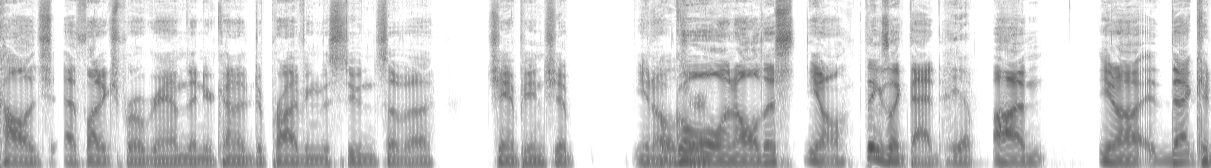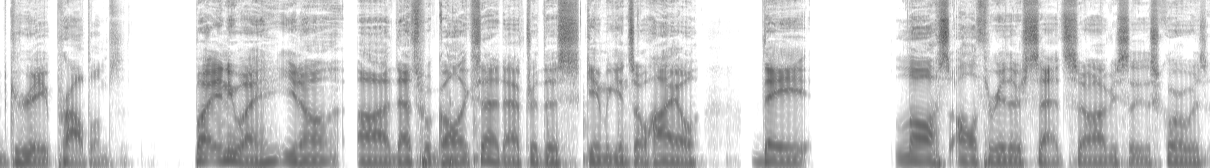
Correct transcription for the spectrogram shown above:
college athletics program, then you're kind of depriving the students of a championship, you know, Culture. goal and all this, you know, things like that. Yep. Um, you know, that could create problems. But anyway, you know, uh, that's what Gawlik said after this game against Ohio. They lost all three of their sets, so obviously the score was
